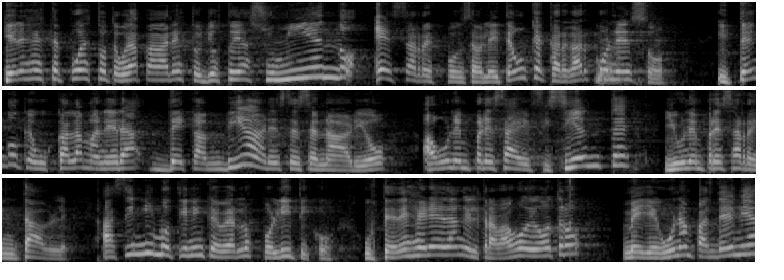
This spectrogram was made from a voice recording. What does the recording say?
¿quieres este puesto? Te voy a pagar esto. Yo estoy asumiendo esa responsabilidad y tengo que cargar con eso. Y tengo que buscar la manera de cambiar ese escenario a una empresa eficiente y una empresa rentable. Así mismo tienen que ver los políticos. Ustedes heredan el trabajo de otro. Me llegó una pandemia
